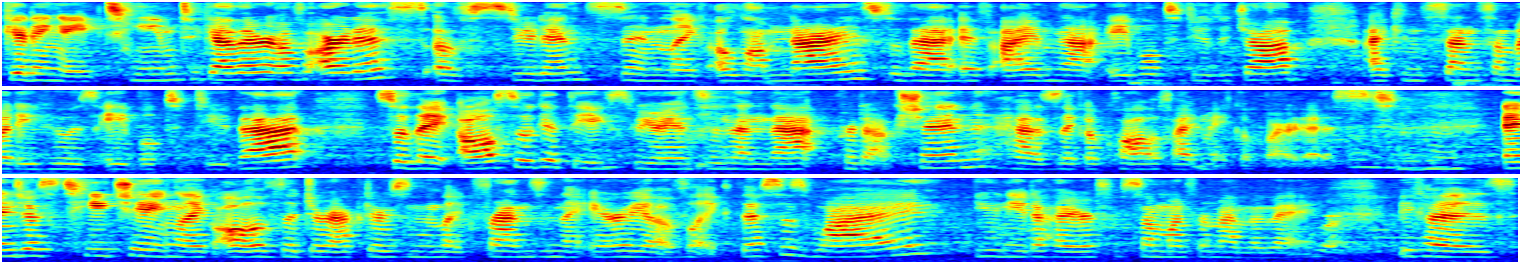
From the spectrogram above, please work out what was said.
getting a team together of artists, of students and like alumni so that if I am not able to do the job, I can send somebody who is able to do that. So they also get the experience and then that production has like a qualified makeup artist. Mm-hmm. And just teaching like all of the directors and like friends in the area of like this is why you need to hire someone from MMA Right. because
